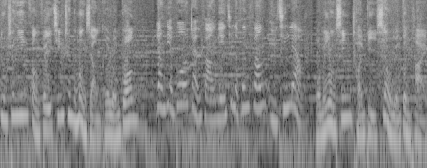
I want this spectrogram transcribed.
用声音放飞青春的梦想和荣光，让电波绽放年轻的芬芳与清亮。我们用心传递校园动态，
